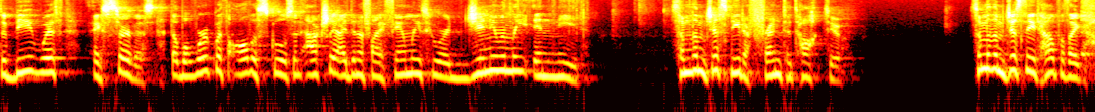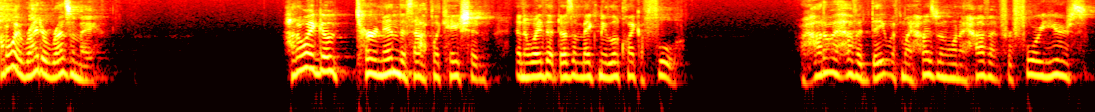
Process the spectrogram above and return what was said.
to be with a service that will work with all the schools and actually identify families who are genuinely in need. Some of them just need a friend to talk to. Some of them just need help with, like, how do I write a resume? How do I go turn in this application in a way that doesn't make me look like a fool? Or how do I have a date with my husband when I haven't for four years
